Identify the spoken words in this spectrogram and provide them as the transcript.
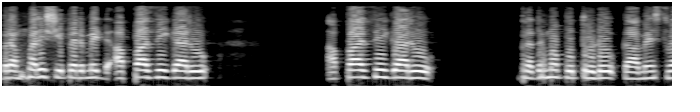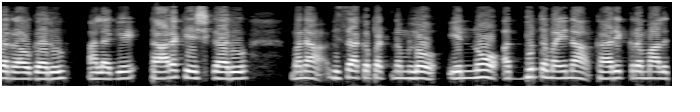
బ్రహ్మర్షి పిరమిడ్ అప్పాజీ గారు అప్పాజీ గారు ప్రథమ పుత్రుడు కామేశ్వరరావు గారు అలాగే తారకేష్ గారు మన విశాఖపట్నంలో ఎన్నో అద్భుతమైన కార్యక్రమాలు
